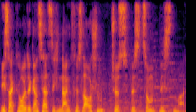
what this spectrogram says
Ich sage für heute ganz herzlichen Dank fürs Lauschen. Tschüss, bis zum nächsten Mal.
